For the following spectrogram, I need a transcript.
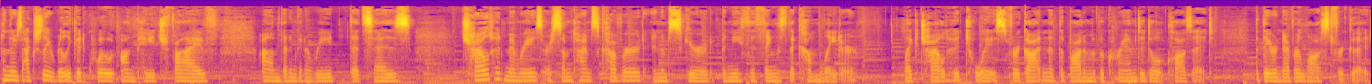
And there's actually a really good quote on page five um, that i'm going to read that says childhood memories are sometimes covered and obscured beneath the things that come later like childhood toys forgotten at the bottom of a crammed adult closet, but they are never lost for good.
